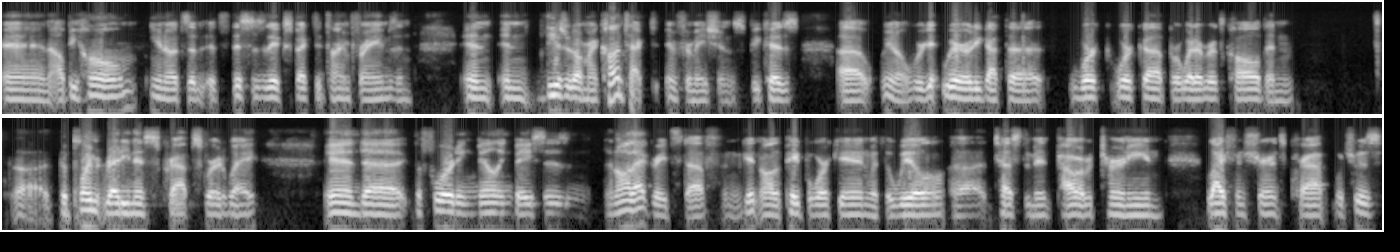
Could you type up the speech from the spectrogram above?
and I'll be home. You know, it's a it's this is the expected time frames, and and and these are all my contact informations because uh, you know we're we already got the work work up or whatever it's called and uh, deployment readiness crap squared away and uh, the forwarding mailing bases and, and all that great stuff and getting all the paperwork in with the will uh, testament power of attorney and life insurance crap which was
